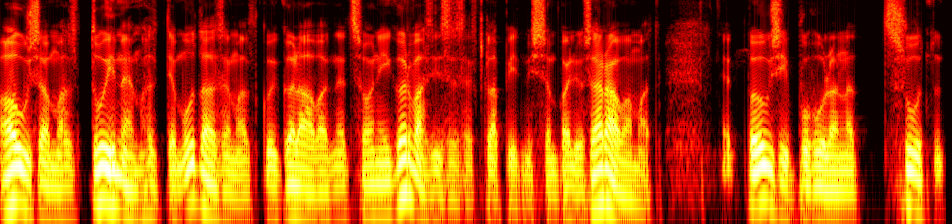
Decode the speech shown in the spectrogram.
ausamalt, tuimemalt ja mudasemalt, kui kõlavad need Sony kõrvasisesed klapid, mis on palju säravamad. et Bose'i puhul on nad suutnud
